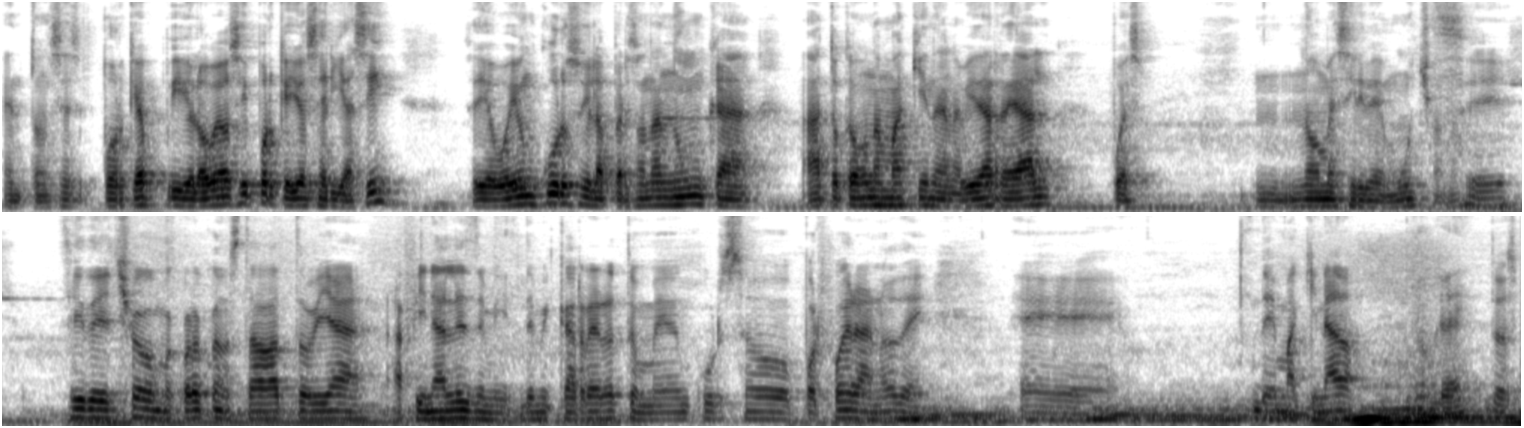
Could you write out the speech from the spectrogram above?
Entonces, ¿por qué? Y yo lo veo así porque yo sería así. Si yo voy a un curso y la persona nunca ha tocado una máquina en la vida real, pues no me sirve mucho, ¿no? Sí, Sí, de hecho, me acuerdo cuando estaba todavía a finales de mi, de mi carrera, tomé un curso por fuera, ¿no? De, eh, de maquinado. Ok. Entonces,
